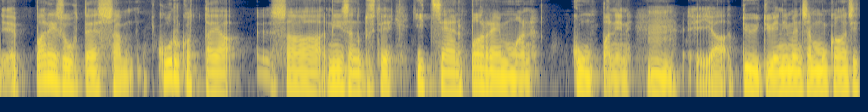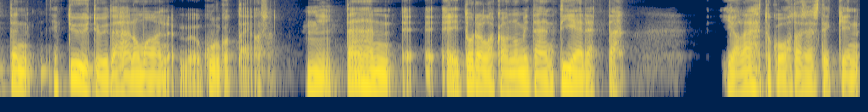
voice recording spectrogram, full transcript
e, parisuhteessa kurkottaja saa niin sanotusti itseään paremman kumppanin mm. ja tyytyy nimensä mukaan sitten tyytyy tähän omaan kurkottajansa. Niin. Tämähän ei todellakaan ole mitään tiedettä ja lähtökohtaisestikin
